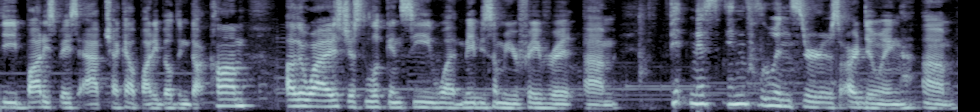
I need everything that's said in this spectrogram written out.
the BodySpace app, check out bodybuilding.com. Otherwise, just look and see what maybe some of your favorite um, fitness influencers are doing. Um,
